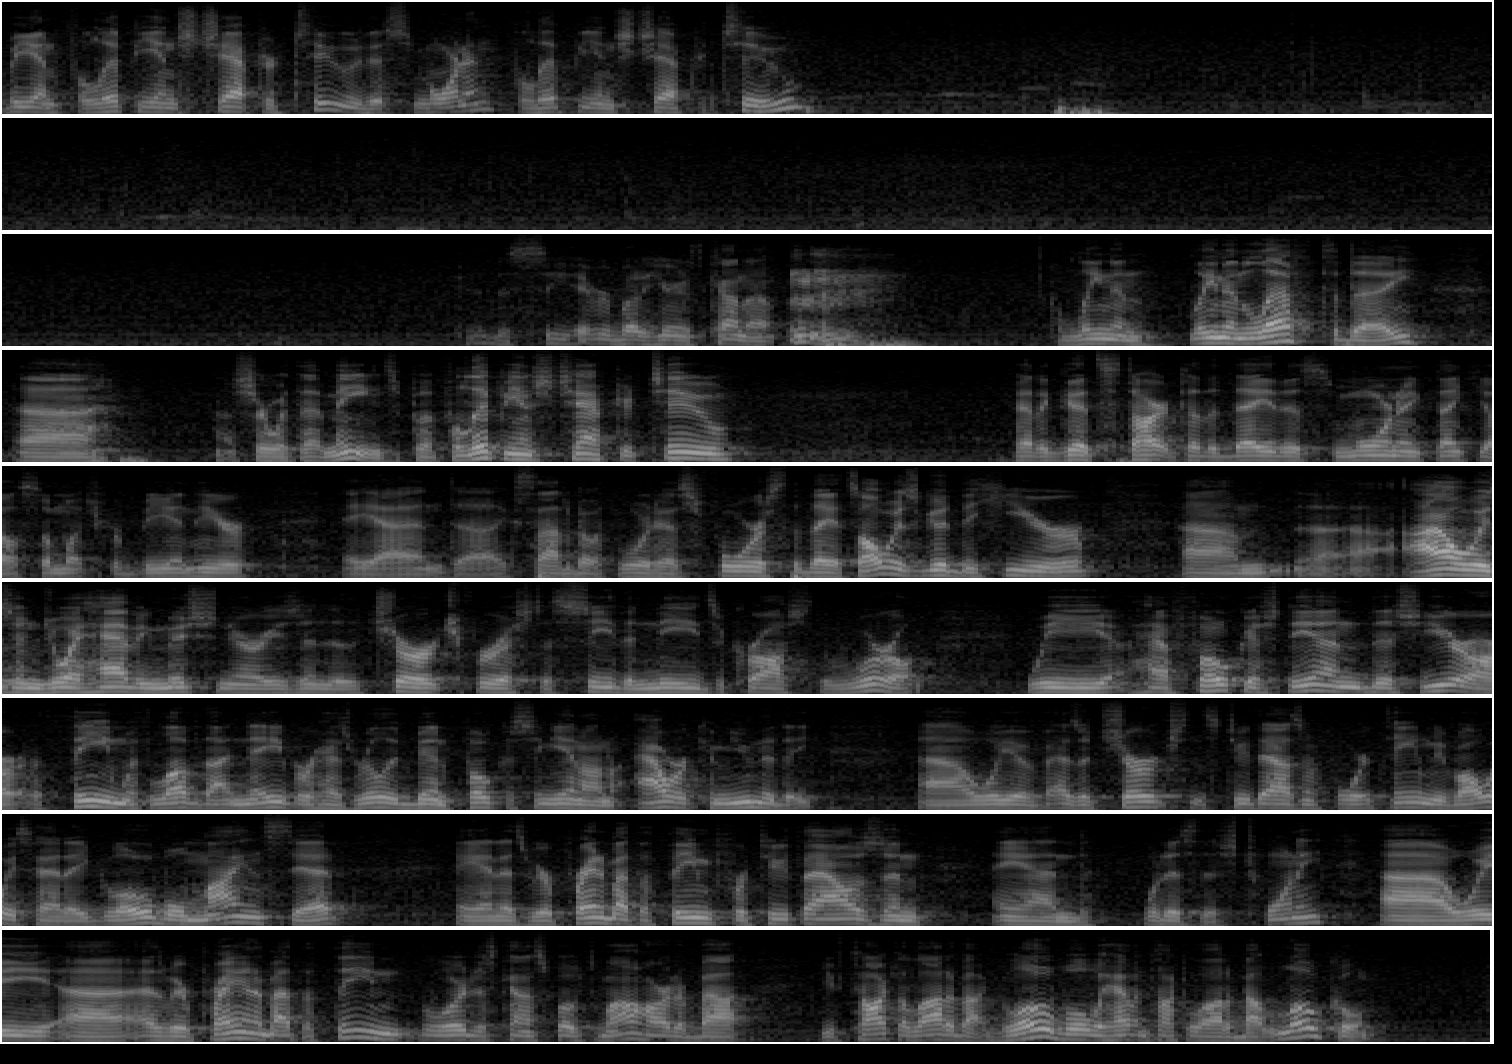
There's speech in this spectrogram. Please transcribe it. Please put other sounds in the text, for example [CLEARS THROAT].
We'll be in Philippians chapter 2 this morning. Philippians chapter 2. Good to see everybody here. It's kind of [CLEARS THROAT] leaning, leaning left today. Uh, not sure what that means, but Philippians chapter 2 had a good start to the day this morning. Thank you all so much for being here and uh, excited about what the Lord has for us today. It's always good to hear. Um, uh, I always enjoy having missionaries into the church for us to see the needs across the world. We have focused in this year, our theme with Love Thy Neighbor has really been focusing in on our community. Uh, we have, as a church, since 2014, we've always had a global mindset. And as we were praying about the theme for 2000, and what is this 20 uh, we uh, as we were praying about the theme the lord just kind of spoke to my heart about you've talked a lot about global we haven't talked a lot about local.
